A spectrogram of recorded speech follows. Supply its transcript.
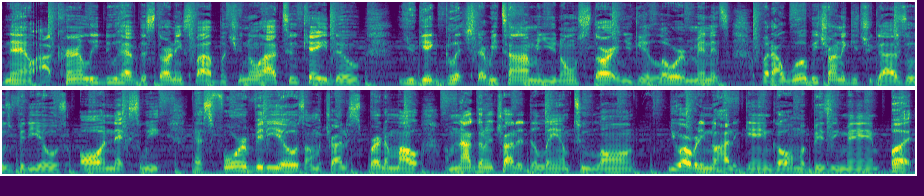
Now, I currently do have the starting spot, but you know how 2K do. You get glitched every time and you don't start and you get lower minutes, but I will be trying to get you guys those videos all next week. That's four videos. I'm gonna try to spread them out. I'm not gonna try to delay them too long. You already know how the game go. I'm a busy man, but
